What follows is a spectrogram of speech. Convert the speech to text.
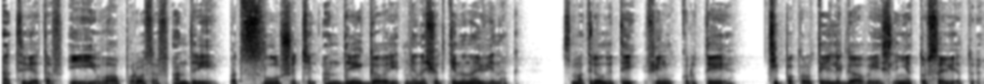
ответов и вопросов, Андрей, подслушатель Андрей, говорит мне насчет киноновинок. Смотрел ли ты фильм «Крутые типа крутые легавые. Если нет, то советую.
